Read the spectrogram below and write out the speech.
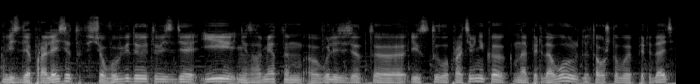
везде пролезет, все выведает везде и незаметным вылезет э, из тыла противника на передовую для того, чтобы передать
